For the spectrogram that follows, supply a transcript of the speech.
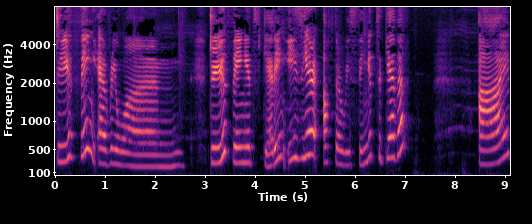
do you think, everyone? Do you think it's getting easier after we sing it together? I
